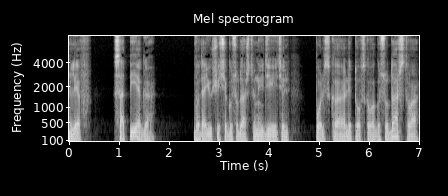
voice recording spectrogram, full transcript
Лев Сапега, выдающийся государственный деятель польско-литовского государства,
